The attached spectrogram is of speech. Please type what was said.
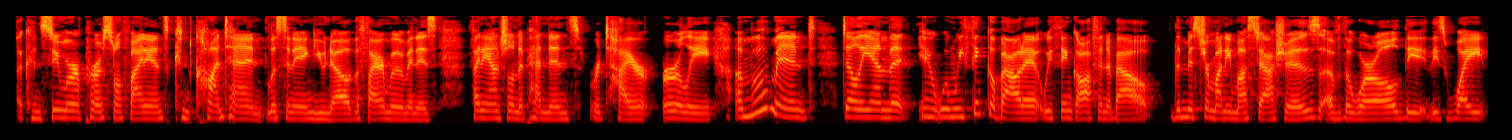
a consumer of personal finance con- content listening, you know the FIRE movement is financial independence, retire early. A movement, Delyanne, that you know, when we think about it, we think often about the Mr. Money mustaches of the world, the, these white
